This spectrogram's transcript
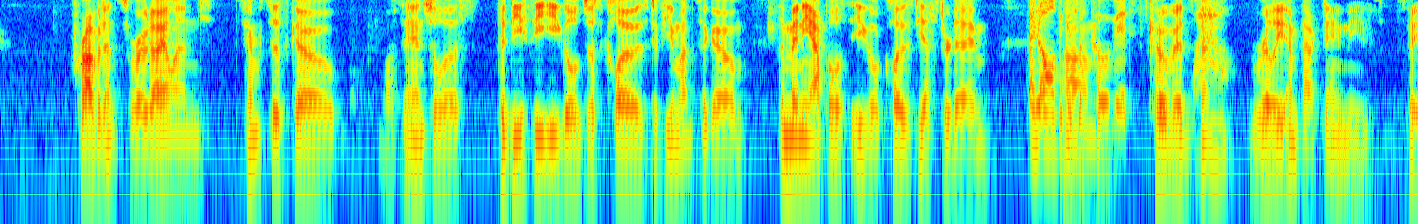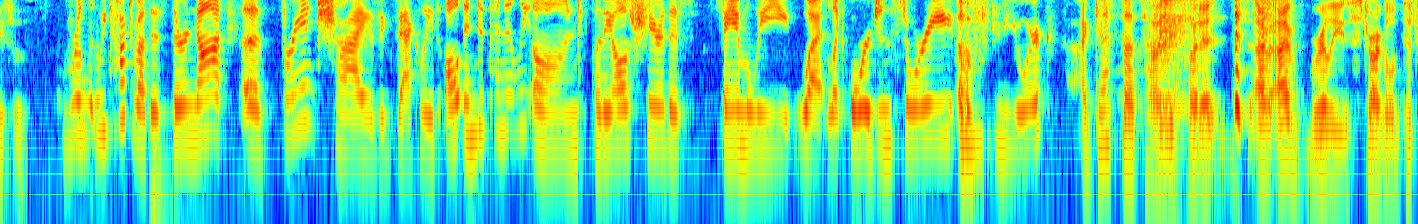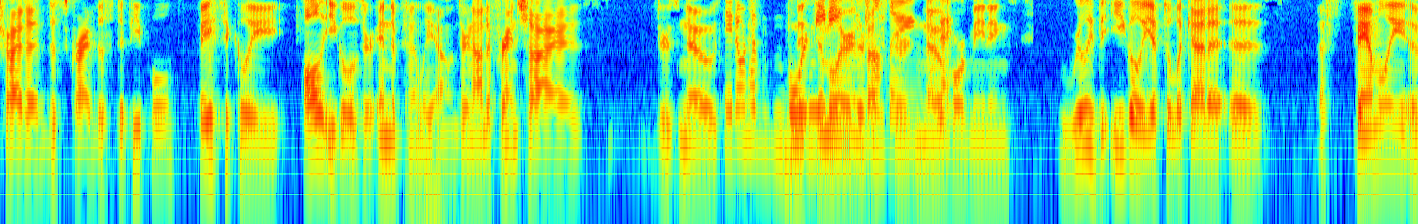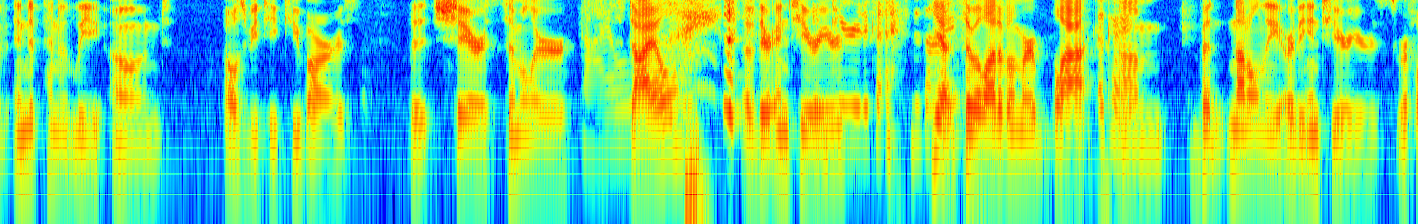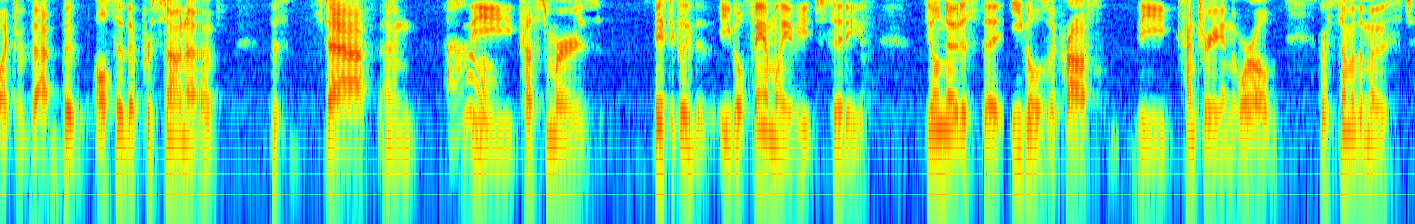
Providence, Rhode Island, San Francisco, Los Angeles. The DC Eagle just closed a few months ago. The Minneapolis Eagle closed yesterday. and all because um, of COVID. COVID's been really impacting these spaces. Really, we talked about this. They're not a franchise exactly. It's all independently owned, but they all share this family, what, like origin story of New York? I guess that's how you put it. I've really struggled to try to describe this to people. Basically, all Eagles are independently owned. They're not a franchise. There's no They don't have no board similar meetings or something. no Okay. board meetings. Really, the Eagle, you have to look at it as a family of independently owned LGBTQ bars that share similar Styles. style of their interiors. Interior design. Yeah, so a lot of them are black. Okay. Um, but not only are the interiors reflective of that, but also the persona of the staff and oh. the customers, basically the Eagle family of each city. You'll notice that Eagles across the country and the world are some of the most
